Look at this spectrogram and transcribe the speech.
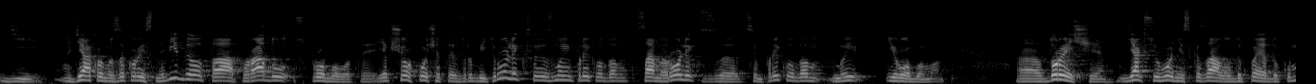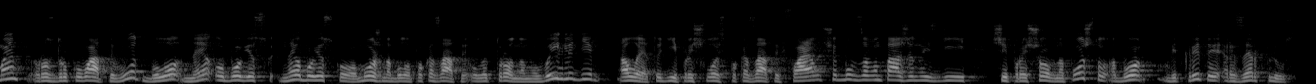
дії. Дякуємо за корисне відео та пораду спробувати. Якщо хочете зробіть ролик з моїм прикладом, саме ролик з цим прикладом ми і робимо. Е, До речі, як сьогодні сказали у ДП документ, роздрукувати ввод було не обов'язк- не обов'язково. Можна було показати у електронному вигляді, але тоді прийшлось показати файл, що був завантажений з дії, чи пройшов на пошту, або відкрити резерв плюс.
